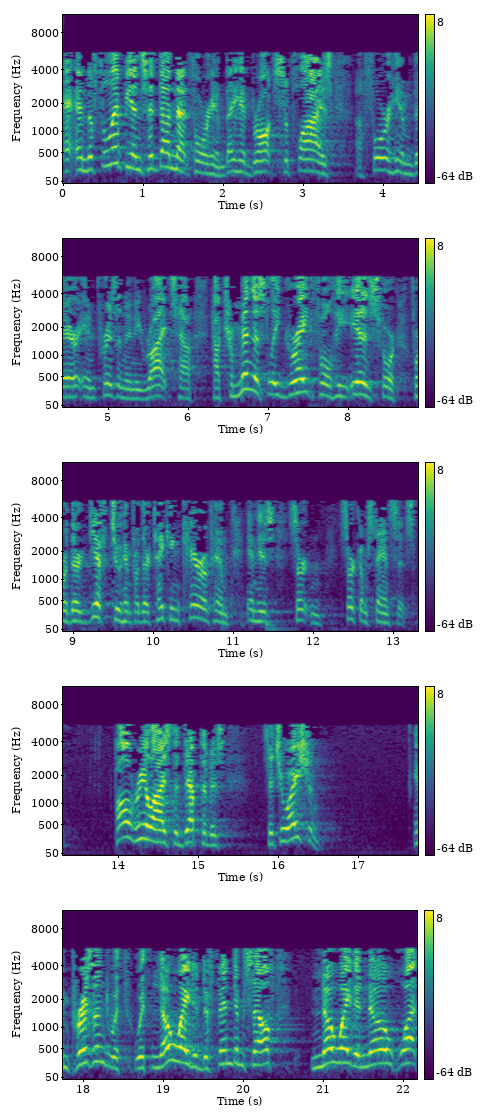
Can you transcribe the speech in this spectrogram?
And, and the Philippians had done that for him. They had brought supplies uh, for him there in prison. And he writes how, how tremendously grateful he is for, for their gift to him, for their taking care of him in his certain circumstances. Paul realized the depth of his situation. Imprisoned with, with no way to defend himself, no way to know what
